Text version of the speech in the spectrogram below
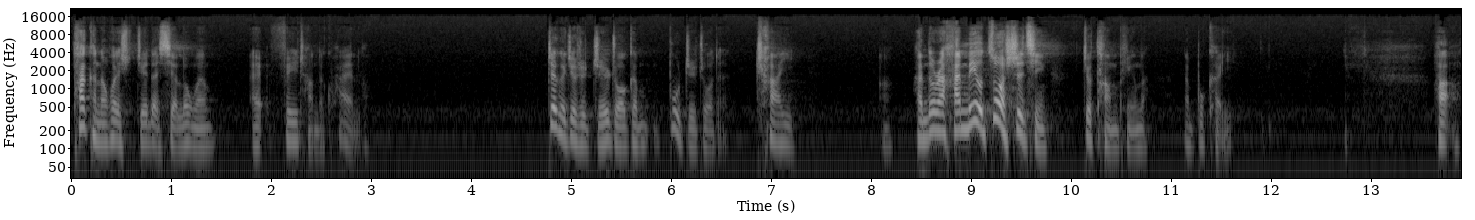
他可能会觉得写论文哎非常的快乐。这个就是执着跟不执着的差异啊。很多人还没有做事情就躺平了，那不可以。好，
